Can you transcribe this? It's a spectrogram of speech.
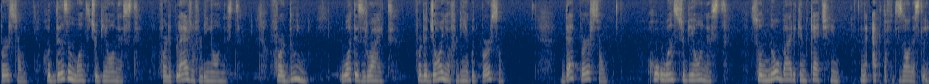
person who doesn't want to be honest for the pleasure of being honest, for doing what is right, for the joy of being a good person? That person who wants to be honest so nobody can catch him in an act of dishonestly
